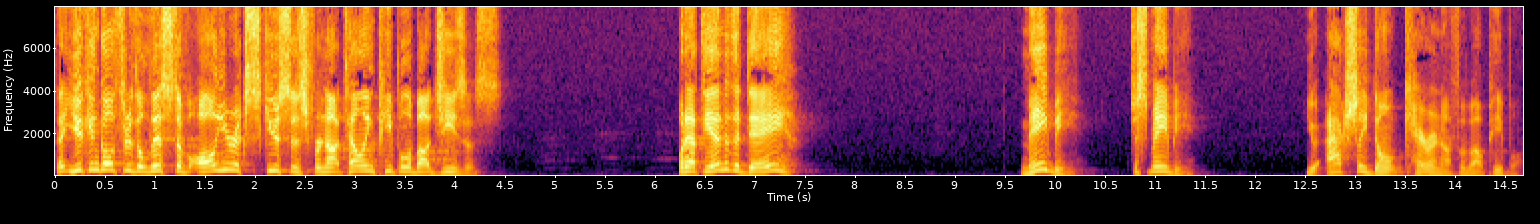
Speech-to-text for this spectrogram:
that you can go through the list of all your excuses for not telling people about Jesus. But at the end of the day, maybe, just maybe, you actually don't care enough about people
